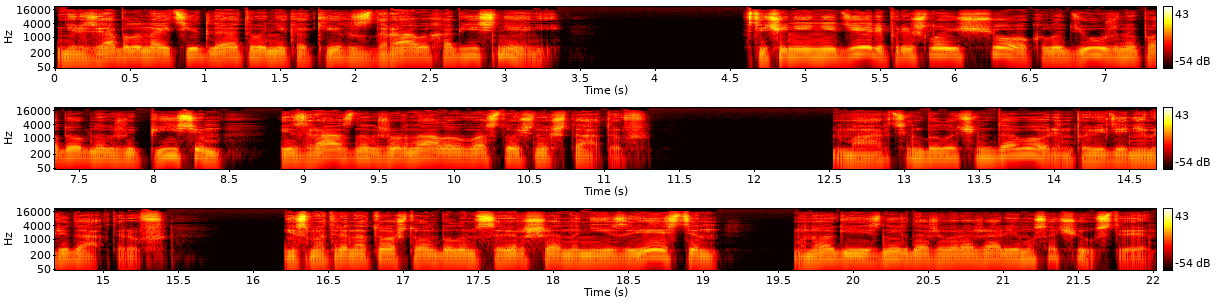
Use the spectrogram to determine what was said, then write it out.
Нельзя было найти для этого никаких здравых объяснений. В течение недели пришло еще около дюжины подобных же писем из разных журналов Восточных Штатов. Мартин был очень доволен поведением редакторов — Несмотря на то, что он был им совершенно неизвестен, многие из них даже выражали ему сочувствие.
